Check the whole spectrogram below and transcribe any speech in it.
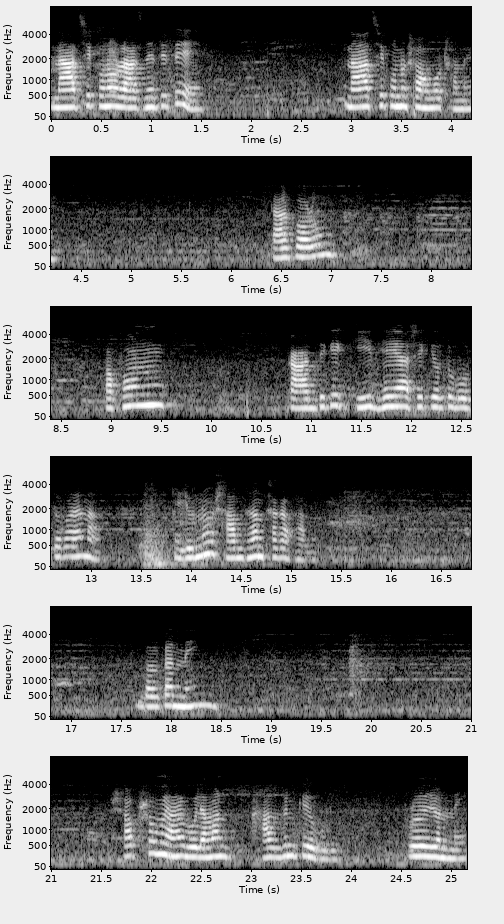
না আছে কোনো রাজনীতিতে না আছে কোনো সংগঠনে। তারপরও কখন কার দিকে কী ধেয়ে আসে কেউ তো বলতে পারে না। এই জন্য সাবধান থাকা ভালো। দরকার নেই। সব সময় আমি বলি, আমার হাজবেন্ডকেও বলি, প্রয়োজন নেই।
